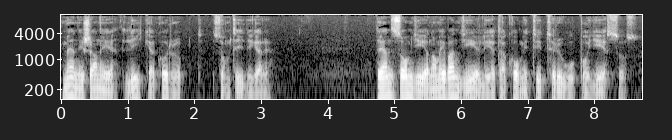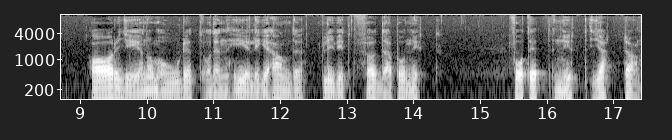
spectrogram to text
Människan är lika korrupt som tidigare. Den som genom evangeliet har kommit till tro på Jesus har genom ordet och den helige Ande blivit födda på nytt, fått ett nytt hjärta,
